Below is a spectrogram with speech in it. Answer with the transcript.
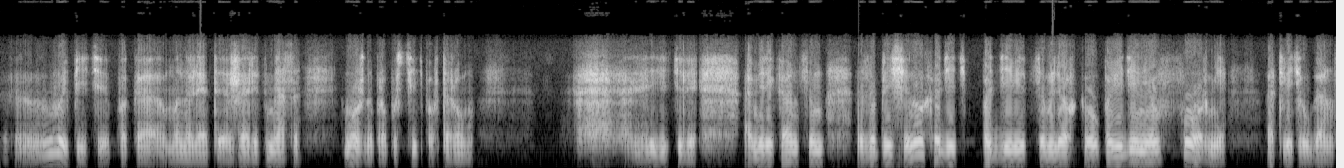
«Э, «Выпейте, пока Манолете жарит мясо. Можно пропустить по второму». Видите ли, американцам запрещено ходить по девицам легкого поведения в форме, ответил Ганс.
